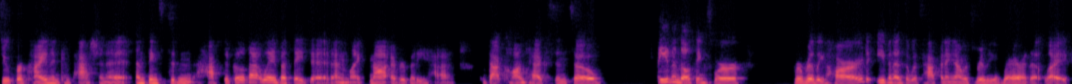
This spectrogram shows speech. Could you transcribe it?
super kind and compassionate and things didn't have to go that way but they did and like not everybody had that context. And so even though things were were really hard even as it was happening i was really aware that like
